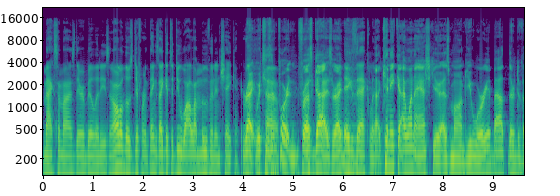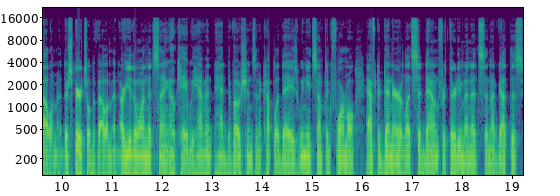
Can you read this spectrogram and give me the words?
maximize their abilities and all of those different things i get to do while i'm moving and shaking. Right, which is Uh, important for us guys, right? exactly. Uh, Kanika, I want to ask you, as mom, you worry about their development, their spiritual development? Are you the one that's saying, okay, we haven't had devotions in a couple of days. We need something formal after dinner. Let's sit down for 30 minutes, and I've got this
